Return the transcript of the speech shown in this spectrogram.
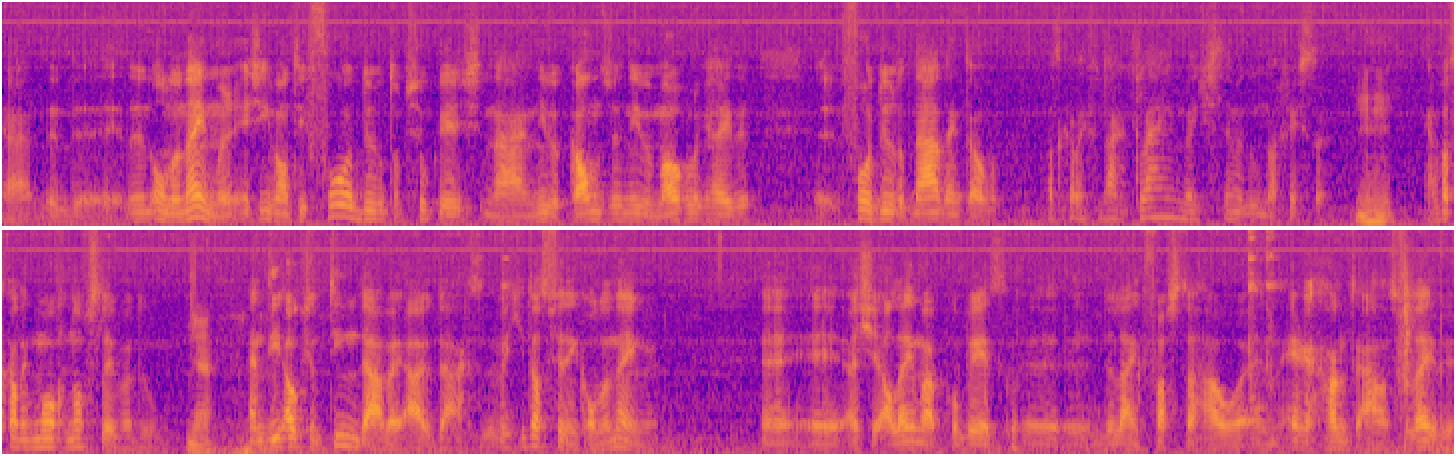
Ja, de, de- een ondernemer is iemand die voortdurend op zoek is naar nieuwe kansen, nieuwe mogelijkheden. eh, voortdurend nadenkt over wat kan ik vandaag een klein beetje slimmer doen dan gisteren. Mhm. En wat kan ik morgen nog slimmer doen. Ja. En die ook zijn team daarbij uitdaagt. Weet je, dat vind ik ondernemen. Eh, eh, als je alleen maar probeert de lijn vast te houden en erg hangt aan het verleden,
